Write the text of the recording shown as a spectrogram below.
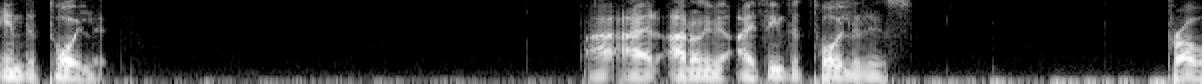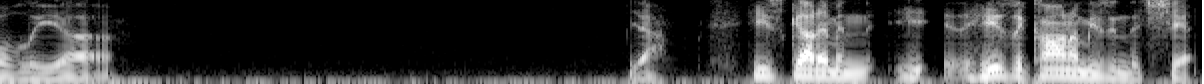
in the toilet. I, I, I don't even, I think the toilet is probably, uh, yeah, he's got him in, he, his economy's in the shit.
